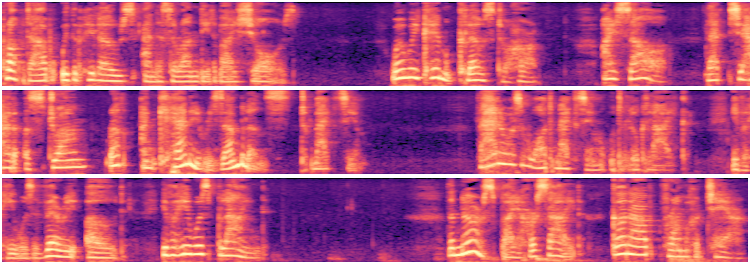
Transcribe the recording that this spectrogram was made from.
propped up with pillows and surrounded by shawls. When we came close to her, I saw that she had a strong, rather uncanny resemblance to Maxim. That was what Maxim would look like if he was very old, if he was blind. The nurse by her side got up from her chair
